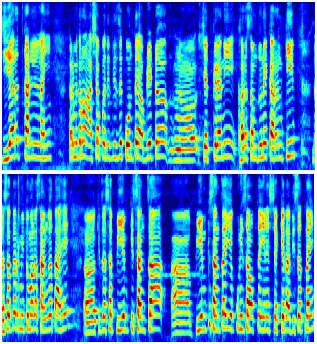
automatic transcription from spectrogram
जी आरच काढलेला नाही. तर मित्रांनो अशा पद्धतीचं कोणतं अपडेट शेतकऱ्यांनी खरं समजू नये. कारण की जसं तर मी तुम्हाला सांगत आहे की जसं पी एम किसानचा पी एम किसानचाही एकोणीसा हप्ता येण्याची शक्यता दिसत नाही.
